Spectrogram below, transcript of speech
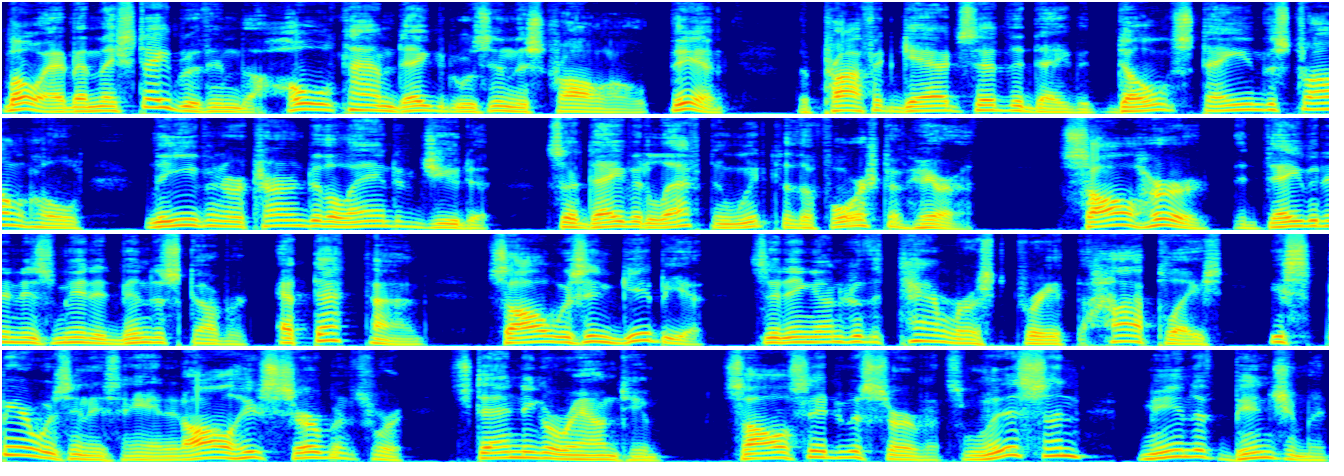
Moab, and they stayed with him the whole time David was in the stronghold. Then the prophet Gad said to David, Don't stay in the stronghold. Leave and return to the land of Judah. So David left and went to the forest of Hereth. Saul heard that David and his men had been discovered. At that time, Saul was in Gibeah, sitting under the tamarisk tree at the high place. His spear was in his hand, and all his servants were standing around him. Saul said to his servants, Listen, men of Benjamin,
